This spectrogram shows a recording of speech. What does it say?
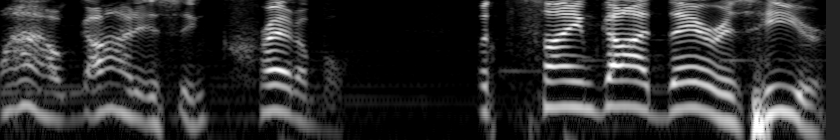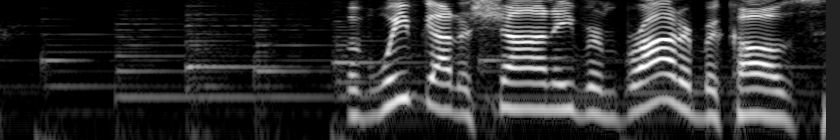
wow, God is incredible. But the same God there is here. But we've got to shine even brighter because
